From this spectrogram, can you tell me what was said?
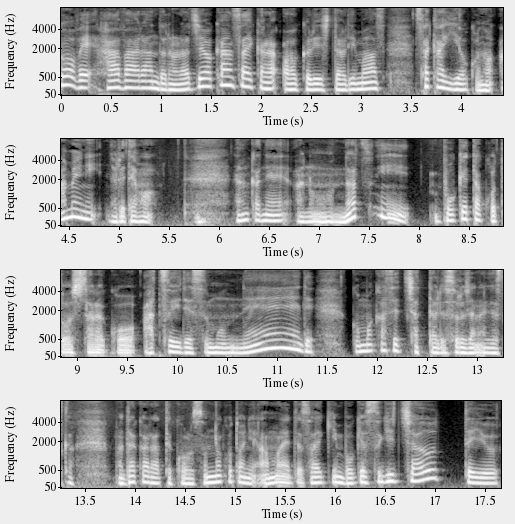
神戸ハーバーランドのラジオ関西からお送りしております。坂井陽子の雨に濡れても。なんかね、あの、夏にボケたことをしたらこう、暑いですもんね。で、ごまかせちゃったりするじゃないですか。まあ、だからってこう、そんなことに甘えて最近ボケすぎちゃうっていう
